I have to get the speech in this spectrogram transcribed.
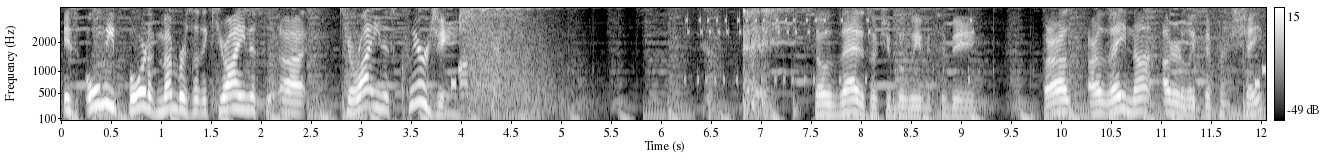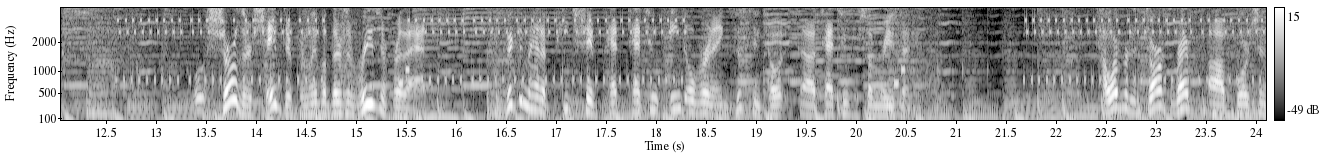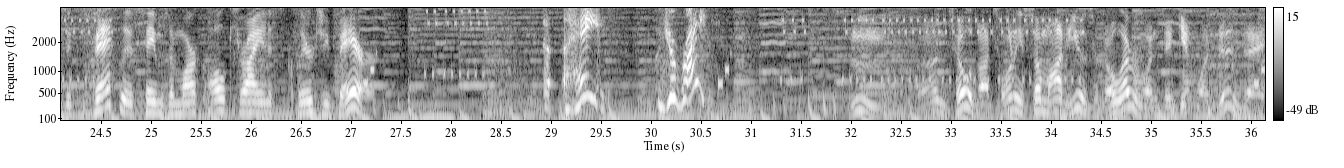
is only born of members of the Khura'inist, uh, Khura'inist clergy. Objection! So that is what you believe it to be. But are, are they not utterly different shapes? Well, sure, they're shaped differently, but there's a reason for that. The victim had a peach-shaped pet tattoo inked over an existing to- uh, tattoo for some reason. However, the dark red uh, portion is exactly the same as the mark all Khura'inist clergy bear. Uh, hey, you're right. Hmm, until about 20 some odd years ago, everyone did get one, didn't they?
